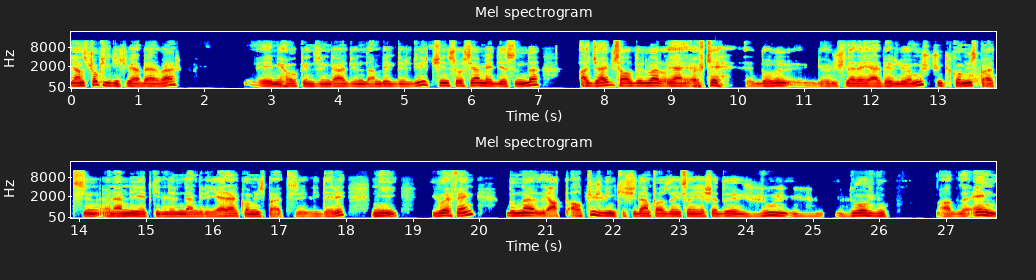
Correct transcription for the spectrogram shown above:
yalnız çok ilginç bir haber var. Amy Hawkins'in Guardian'dan bildirdiği Çin sosyal medyasında acayip saldırılar yani öfke dolu görüşlere yer veriliyormuş. Çünkü Komünist Partisi'nin önemli yetkililerinden biri, yerel Komünist Partisi lideri Ni Yuefeng bunlar 600 bin kişiden fazla insanın yaşadığı Zhuozhu adlı en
